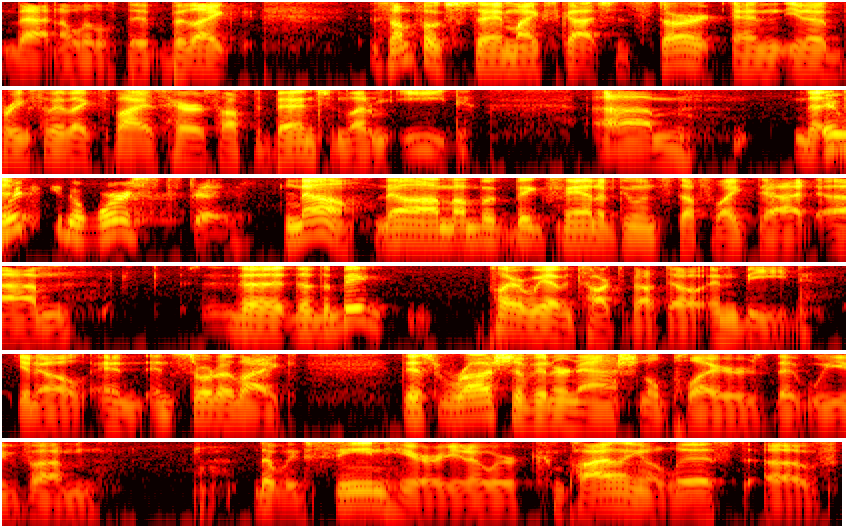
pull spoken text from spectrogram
that in a little bit. But like some folks are saying, Mike Scott should start, and you know bring somebody like Tobias Harris off the bench and let him eat. Um, th- It wouldn't be the worst thing. no, no, I'm, I'm a big fan of doing stuff like that. Um, the, the the big player we haven't talked about though, Embiid, you know, and and sort of like this rush of international players that we've um, that we've seen here. You know, we're compiling a list of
